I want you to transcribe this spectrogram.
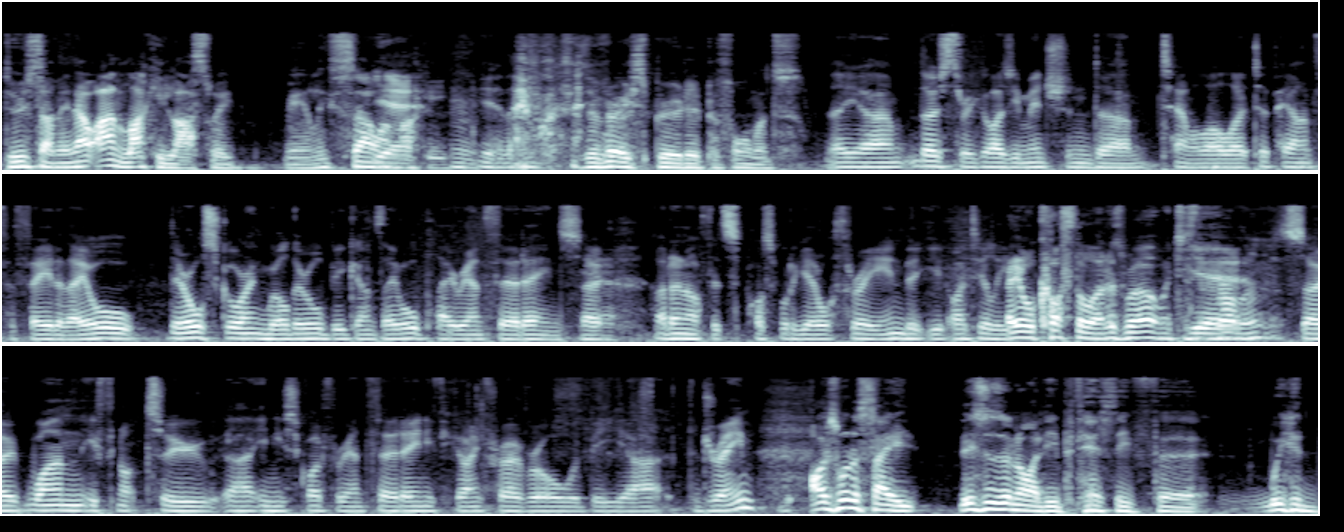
do something. They were unlucky last week, Manly. So yeah. unlucky. Yeah, they were. It's a very spirited performance. They, um, those three guys you mentioned, um, Taumalolo, Taupau, and Fifita, they all they're all scoring well. They're all big guns. They all play around 13. So Yeah. I don't know if it's possible to get all three in, but you'd ideally, They all cost a lot as well, which is yeah. the problem. So one, if not two, uh, in your squad for round 13, if you're going for overall, would be uh, the dream. I just want to say this is an idea potentially for we could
